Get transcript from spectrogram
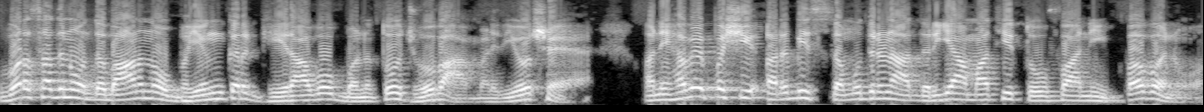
વરસાદનો દબાણનો ભયંકર ઘેરાવો બનતો જોવા મળી રહ્યો છે. અને હવે પછી અરબી સમુદ્રના દરિયામાંથી તોફાની પવનો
